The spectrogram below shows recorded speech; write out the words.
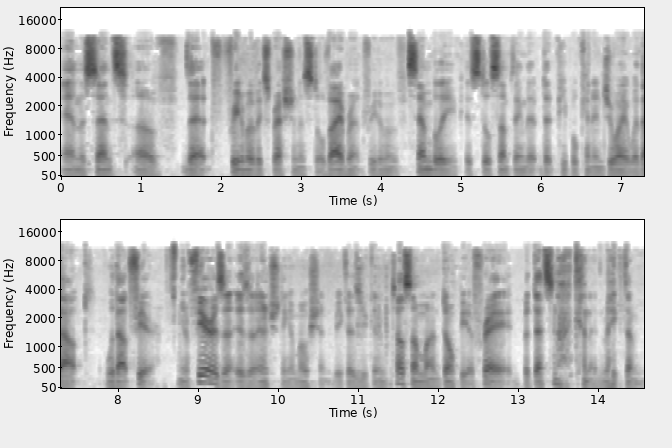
and the sense of that freedom of expression is still vibrant, freedom of assembly is still something that, that people can enjoy without without fear you know, fear is, a, is an interesting emotion because you can tell someone, don't be afraid, but that's not going to make them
